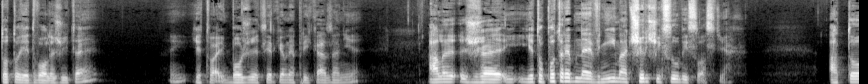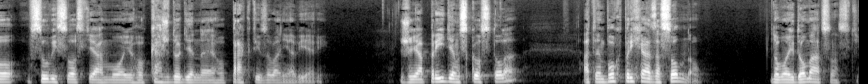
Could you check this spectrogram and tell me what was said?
toto je dôležité, je to aj Božie cirkevné prikázanie, ale že je to potrebné vnímať v širších súvislostiach. A to v súvislostiach môjho každodenného praktizovania viery. Že ja prídem z kostola a ten Boh prichádza so mnou do mojej domácnosti,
